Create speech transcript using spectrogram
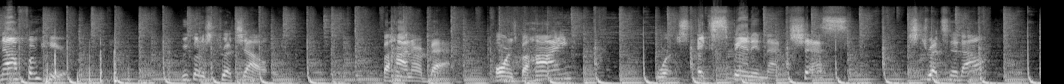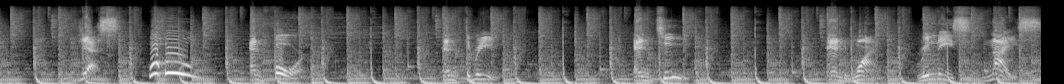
Now from here, we're going to stretch out behind our back. Arms behind. We're expanding that chest, stretching it out. Yes. Woohoo! And four, and three, and two, and one. Release. Nice.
